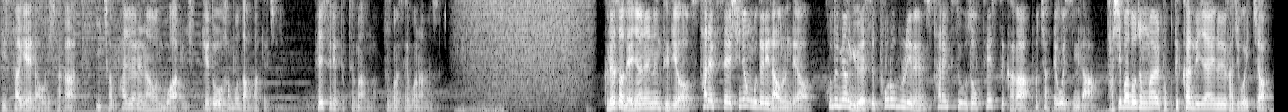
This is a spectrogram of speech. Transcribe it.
비슷하게 나오는 차가 2008년에 나온 모하비 걔도 한 번도 안 바뀌었잖아요 페이스리프트만 막 두 번 세 번 하면서 그래서 내년에는 드디어 스타렉스의 신형 모델이 나오는데요 코드명 US4로 불리는 스타렉스 후속 테스트카가 포착되고 있습니다. 다시 봐도 정말 독특한 디자인을 가지고 있죠.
